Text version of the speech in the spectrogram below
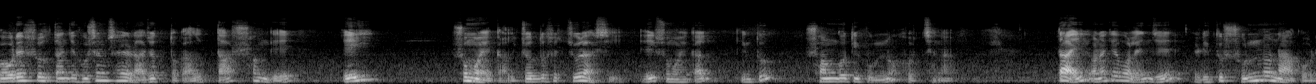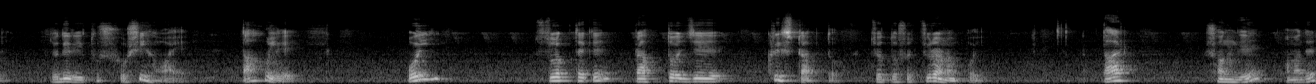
গৌড়ের সুলতান যে হুসেন শাহের রাজত্বকাল, তার সঙ্গে এই সময়কাল, চোদ্দোশো চুরাশি, এই সময়কাল কিন্তু সঙ্গতিপূর্ণ হচ্ছে না। তাই অনেকে বলেন যে ঋতু শূন্য না করে যদি ঋতু শশী হয়, তাহলে ওই শ্লোক থেকে প্রাপ্ত যে খ্রিস্টাব্দ চোদ্দোশো চুরানব্বই, তার সঙ্গে আমাদের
